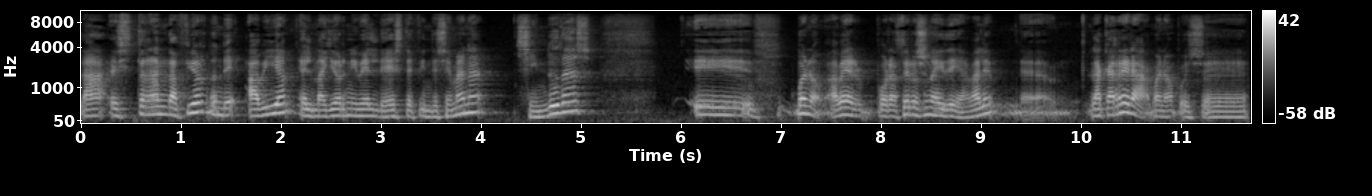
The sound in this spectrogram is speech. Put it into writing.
la Strandafjord, donde había el mayor nivel de este fin de semana, sin dudas. Eh, bueno, a ver, por haceros una idea, ¿vale? Eh, la carrera, bueno, pues eh,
